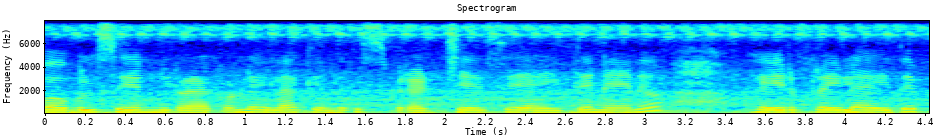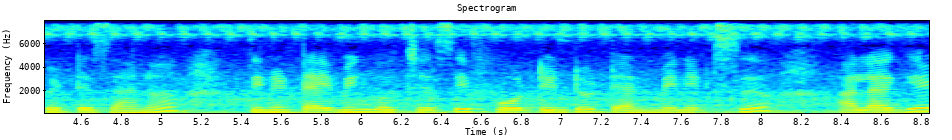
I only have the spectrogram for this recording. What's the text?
బబుల్స్ ఏం రాకుండా ఇలా కిందకి స్ప్రెడ్ చేసి అయితే నేను హెయిర్ ఫ్రైలో అయితే పెట్టేశాను. దీని టైమింగ్ వచ్చేసి ఫోర్టీన్ టు టెన్ మినిట్స్. అలాగే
